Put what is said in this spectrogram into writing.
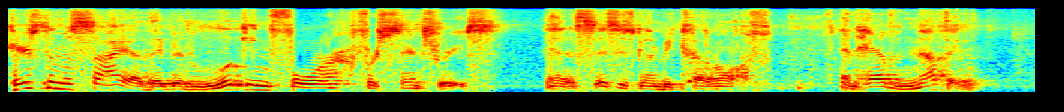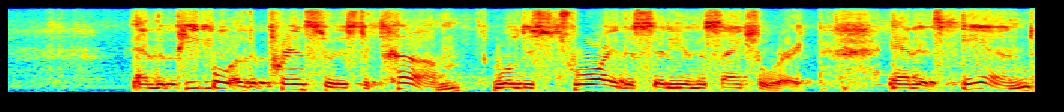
Here's the Messiah they've been looking for for centuries, and it says he's going to be cut off and have nothing And the people of the prince who is to come will destroy the city and the sanctuary. And its end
